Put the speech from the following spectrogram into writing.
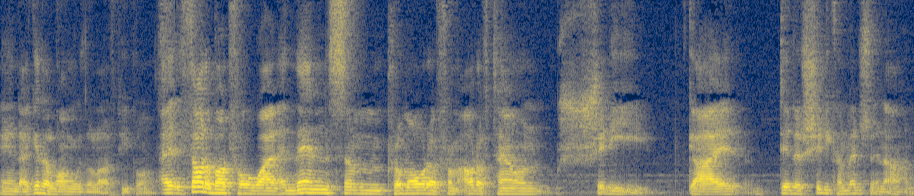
and I get along with a lot of people. I thought about for a while, and then some promoter from out of town, shitty guy, did a shitty convention in Aachen,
